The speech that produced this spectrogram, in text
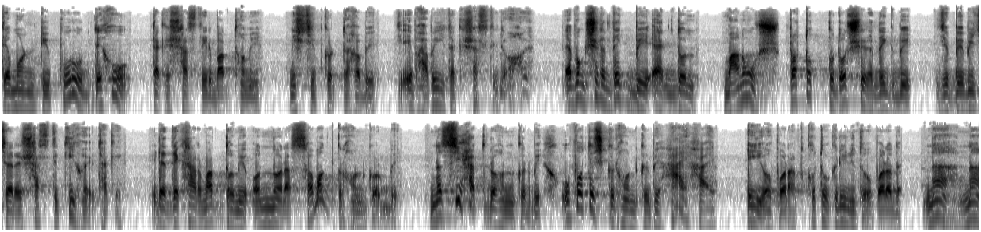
তেমনটি পুরো দেহ তাকে শাস্তির মাধ্যমে নিশ্চিত করতে হবে যে এভাবেই তাকে শাস্তি দেওয়া হয়। এবং সেটা দেখবে একদল মানুষ, প্রত্যক্ষদর্শীরা দেখবে যে বেবিচারের শাস্তি কি হয়ে থাকে। এটা দেখার মাধ্যমে অন্যরা সবক গ্রহণ করবে, নসিহাত গ্রহণ করবে, উপদেশ গ্রহণ করবে, হায় হায় এই অপরাধ কত ঘৃণিত অপরাধ, না না,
